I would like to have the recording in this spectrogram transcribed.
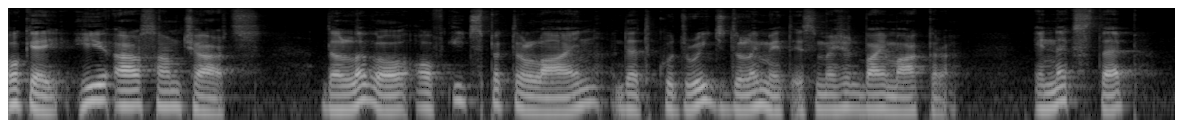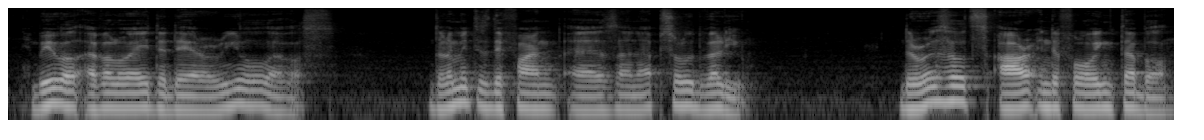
Okay, here are some charts. The level of each spectral line that could reach the limit is measured by marker. In next step, we will evaluate their real levels. The limit is defined as an absolute value. The results are in the following table.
